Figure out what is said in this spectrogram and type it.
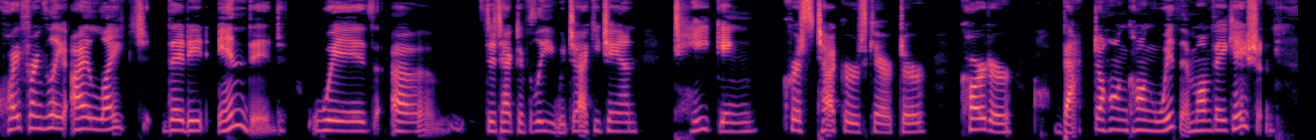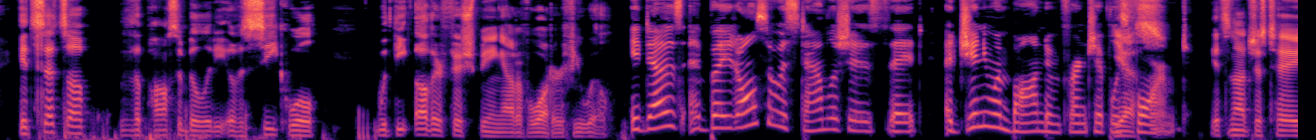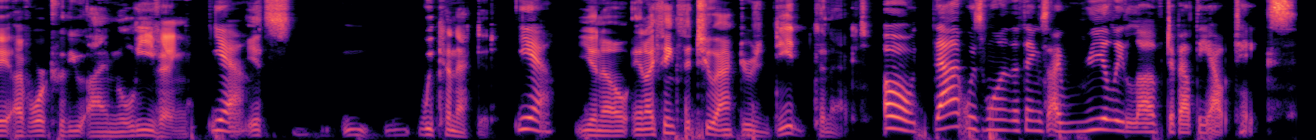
Quite frankly, I liked that it ended with um, Detective Lee with Jackie Chan taking Chris Tucker's character Carter back to Hong Kong with him on vacation. It sets up the possibility of a sequel with the other fish being out of water, if you will. It does, uh, but it also establishes that a genuine bond and friendship was Yes. formed. It's not just, hey, I've worked with you, I'm leaving. Yeah, It's, we connected, yeah. you know, and I think the two actors did connect. Oh, that was one of the things I really loved about the outtakes.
